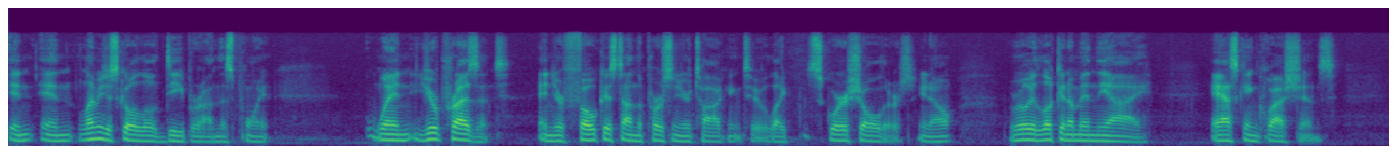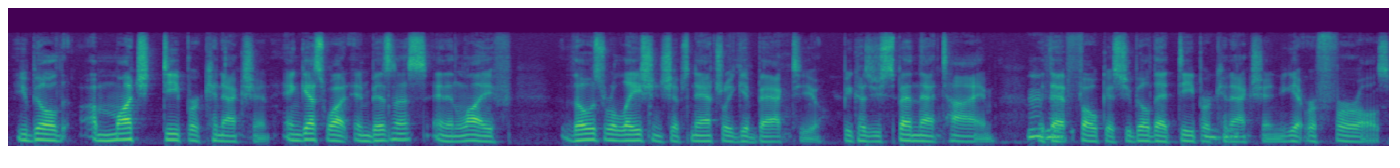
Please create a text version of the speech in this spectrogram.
and and let me just go a little deeper on this point. When you're present and you're focused on the person you're talking to, like square shoulders, you know, really looking them in the eye, asking questions, you build a much deeper connection. And guess what? In business and in life, those relationships naturally give back to you because you spend that time mm-hmm. with that focus. You build that deeper mm-hmm. connection. You get referrals.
